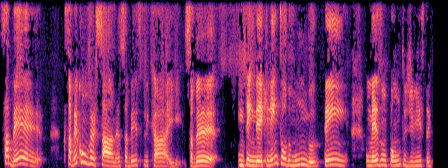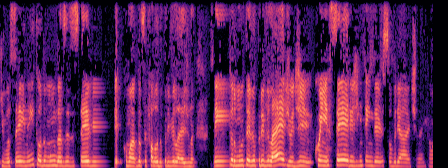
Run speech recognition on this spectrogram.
saber saber conversar, né? Saber explicar e saber entender que nem todo mundo tem o mesmo ponto de vista que você e nem todo mundo às vezes teve, como você falou do privilégio, né? Nem todo mundo teve o privilégio de conhecer e de entender sobre arte, né? Então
